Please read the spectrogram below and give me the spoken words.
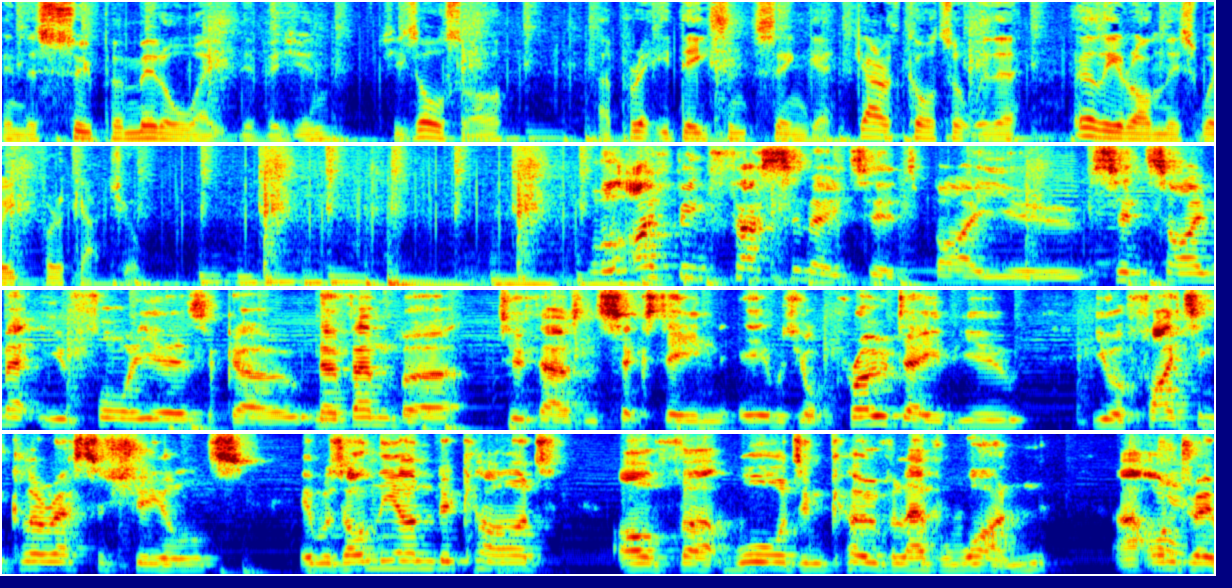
in the super middleweight division. She's also a pretty decent singer. Gareth caught up with her earlier on this week for a catch up. Well, I've been fascinated by you since I met you four years ago, November 2016. It was your pro debut. You were fighting Claressa Shields. It was on the undercard of uh, Ward and Kovalev 1, uh, Andre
